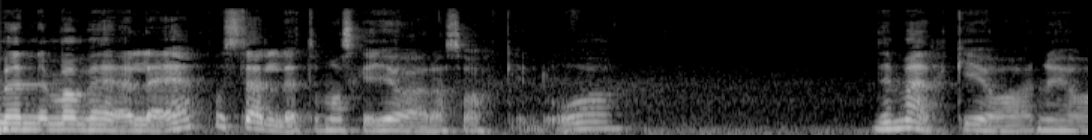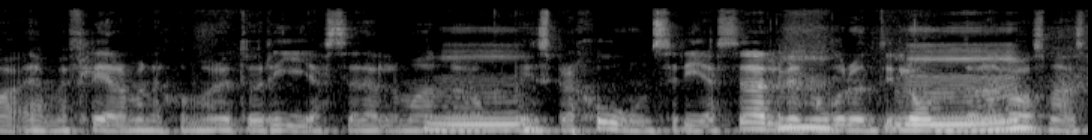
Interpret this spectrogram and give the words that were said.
Men när man väl är på stället och man ska göra saker då... Det märker jag när jag är med flera människor. Man är ute och reser eller man åker på inspirationsresor eller vet, man går runt i London eller vad som helst.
